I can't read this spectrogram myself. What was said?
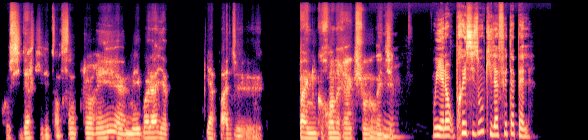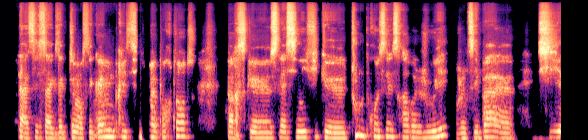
considère qu'il est en train de pleurer. mais voilà, il n'y a, y a pas, de, pas une grande réaction, on va dire. Mmh. Oui, alors précisons qu'il a fait appel. Ah, c'est ça, exactement. C'est quand même une précision importante parce que cela signifie que tout le procès sera rejoué. Je ne sais pas si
